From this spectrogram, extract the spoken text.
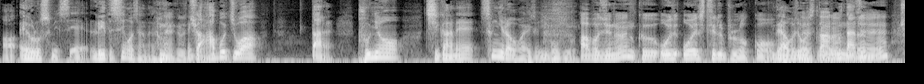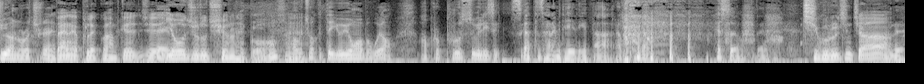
어, 에어로스미스의 리드 싱어잖아요. 네, 그렇죠. 그러니까 아버지와 딸, 부녀 지간의 승리라고 봐야죠. 이 곡이. 아버지는 그 OST를 불렀고. 네, 아버지 OST 딸은, 딸은 이제 주연으로 출연했고. 벤 애플렉과 함께 이제 네. 여주로 출연을 했고. 네. 아, 저 그때 요 영화 보고요. 앞으로 브루스 윌리스 같은 사람이 돼야 되겠다라고 생각했어요. 네. 지구를 진짜 네.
